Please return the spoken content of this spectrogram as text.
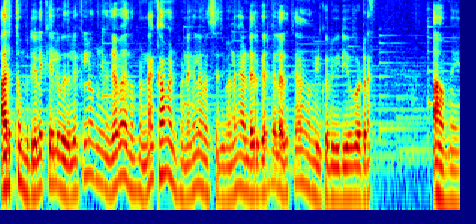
அர்த்தம் புரியலை கேள்வி பதிலுக்கு உங்களுக்கு ஜபம் எதுவும் பண்ணால் கமெண்ட் பண்ணுங்கள் மெசேஜ் பண்ணுங்கள் அண்ட் இருக்கிற அதுக்காக உங்களுக்கு ஒரு வீடியோ போடுறேன். ஆமே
